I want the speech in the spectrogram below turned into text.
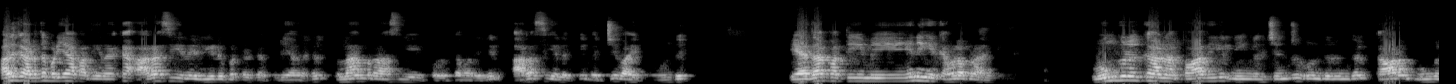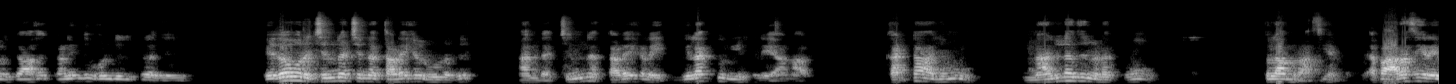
அதுக்கு அடுத்தபடியா பாத்தீங்கன்னாக்கா அரசியலில் ஈடுபட்டிருக்கக்கூடியவர்கள் துலாம் ராசியை பொறுத்தவரையில் அரசியலுக்கு வெற்றி வாய்ப்பு உண்டு. எதை பத்தியுமே நீங்க கவலைப்படாதீங்க. உங்களுக்கான பாதையில் நீங்கள் சென்று கொண்டிருங்கள். காலம் உங்களுக்காக கணிந்து கொண்டிருக்கிறது. ஏதோ ஒரு சின்ன சின்ன தடைகள் உள்ளது. அந்த சின்ன தடைகளை விளக்குவீர்களே ஆனால் கட்டாயம் நல்லது நடக்கும் துலாம் ராசி என்பது அப்ப அரசியலை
